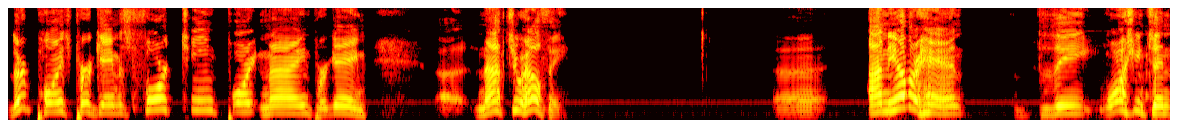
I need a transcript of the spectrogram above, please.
Their points per game is 14.9 per game. Uh, not too healthy. Uh, on the other hand, the Washington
